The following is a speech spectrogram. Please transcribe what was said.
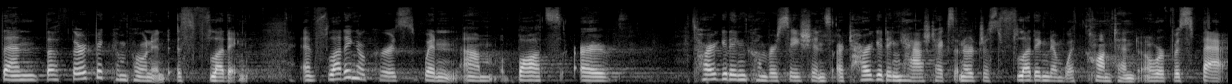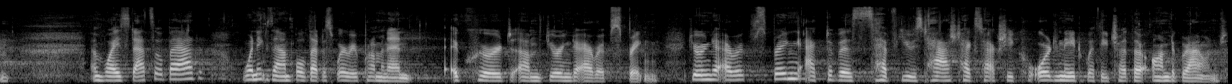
Then the third big component is flooding. And flooding occurs when um, bots are targeting conversations, are targeting hashtags, and are just flooding them with content or with spam. And why is that so bad? One example that is very prominent occurred um, during the Arab Spring. During the Arab Spring, activists have used hashtags to actually coordinate with each other on the ground.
